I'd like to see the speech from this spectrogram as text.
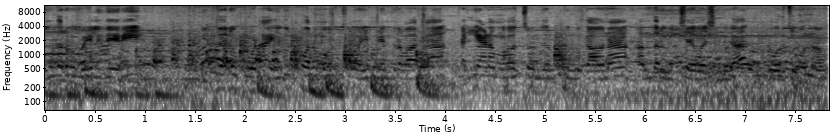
అందరూ బయలుదేరి ఇద్దరు కూడా ఎదుర్కొన్న మహోత్సవం అయిపోయిన తర్వాత కళ్యాణ మహోత్సవం జరుగుతుంది కావున అందరూ ఇచ్చేయవలసిందిగా కోరుచూ ఉన్నాం.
